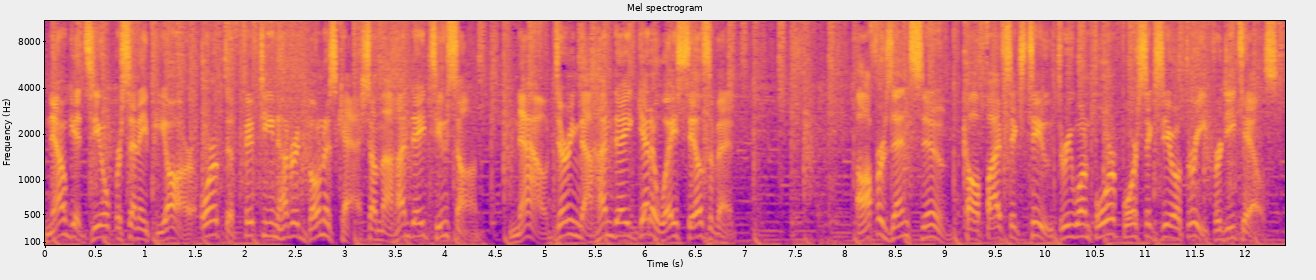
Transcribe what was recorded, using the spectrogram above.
Now get 0% APR or up to 1500 bonus cash on the Hyundai Tucson. Now, during the Hyundai Getaway Sales Event. Offers end soon. Call 562 314 4603 for details.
